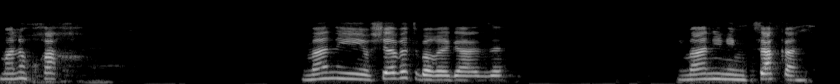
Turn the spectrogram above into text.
מה נוכח? מה אני יושבת ברגע הזה? מה אני נמצא כאן?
